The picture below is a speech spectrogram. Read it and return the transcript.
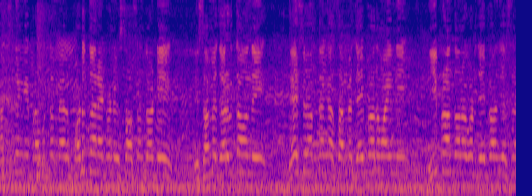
ఖచ్చితంగా ఈ ప్రభుత్వం మీద పడుతుందనేటువంటి విశ్వాసంతో ఈ సమ్మె జరుగుతూ ఉంది. దేశవ్యాప్తంగా సమ్మె జయప్రదమైంది. ఈ ప్రాంతంలో కూడా జయప్రదం చేసిన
